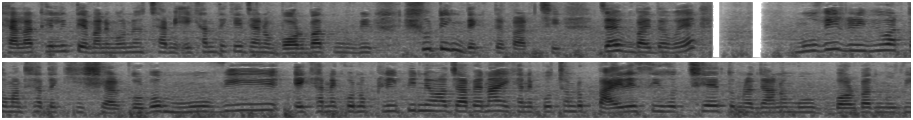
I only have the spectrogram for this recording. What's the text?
ঠেলা ঠেলিতে মানে মনে হচ্ছে আমি এখান থেকেই যেন বরবাদ মুভির শুটিং দেখতে পারছি। যাই হোক বাই দ্য ওয়ে মুভির রিভিউ আর তোমাদের সাথে কি শেয়ার করব? মুভি এখানে কোনো ক্লিপই নেওয়া যাবে না। এখানে প্রচণ্ড পাইরেসি হচ্ছে। তোমরা জানো বরবাদ মুভি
